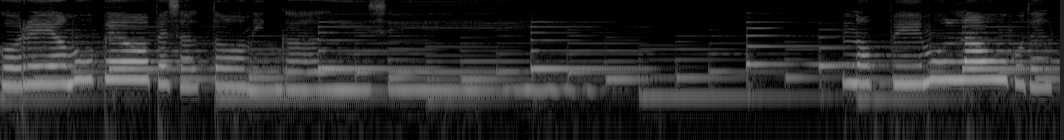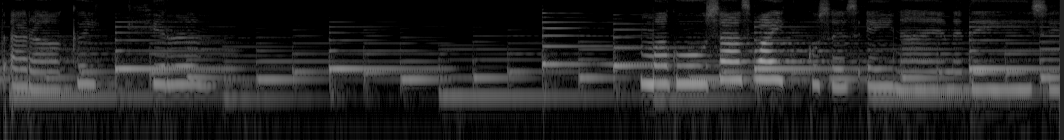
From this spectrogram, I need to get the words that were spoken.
Maarja mu peopesalt toomingaisi. nopi mul augudelt ära kõik hirm. magusas vaikuses ei näe me teisi.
